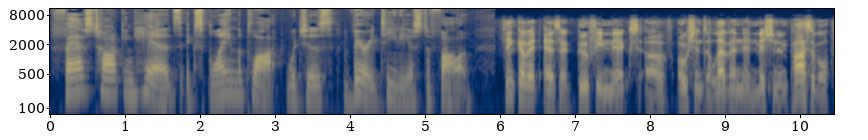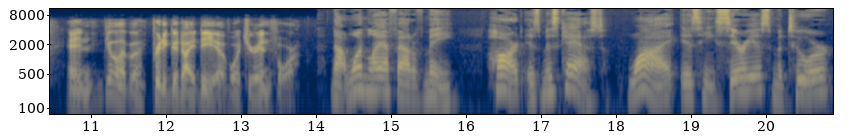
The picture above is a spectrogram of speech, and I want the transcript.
Fast talking heads explain the plot, which is very tedious to follow. Think of it as a goofy mix of Ocean's Eleven and Mission Impossible, and you'll have a pretty good idea of what you're in for. Not one laugh out of me. Hart is miscast. Why is he serious, mature,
